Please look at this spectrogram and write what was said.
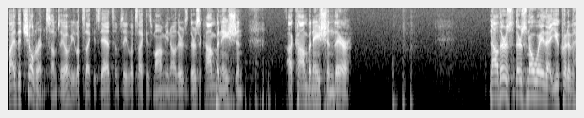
by the children. Some say, "Oh, he looks like his dad." Some say he looks like his mom. You know, there's there's a combination, a combination there. Now, there's there's no way that you could have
